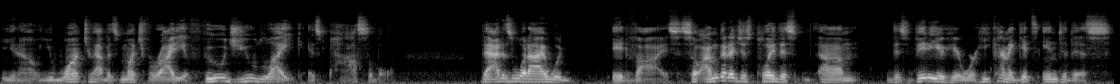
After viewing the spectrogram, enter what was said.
You know, you want to have as much variety of foods you like as possible. That is what I would advise. So I'm going to just play this um, this video here where he kind of gets into this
